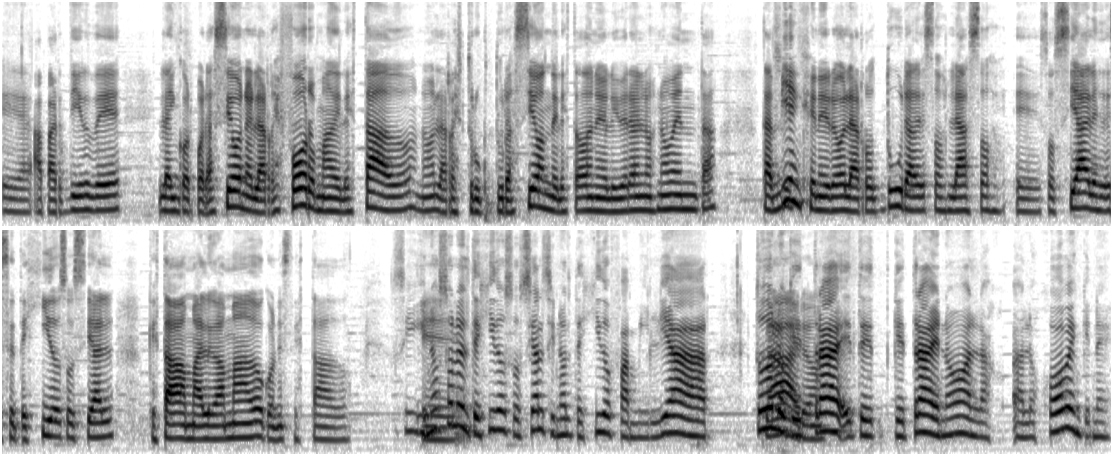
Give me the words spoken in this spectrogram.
Eh, a partir de la incorporación o la reforma del Estado, ¿no? la reestructuración del Estado neoliberal en los 90, también generó la rotura de esos lazos eh, sociales, de ese tejido social que estaba amalgamado con ese Estado. Sí, y no Eh, solo el tejido social, sino el tejido familiar, todo lo que trae, te- que trae ¿no? a, la- a los jóvenes que,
